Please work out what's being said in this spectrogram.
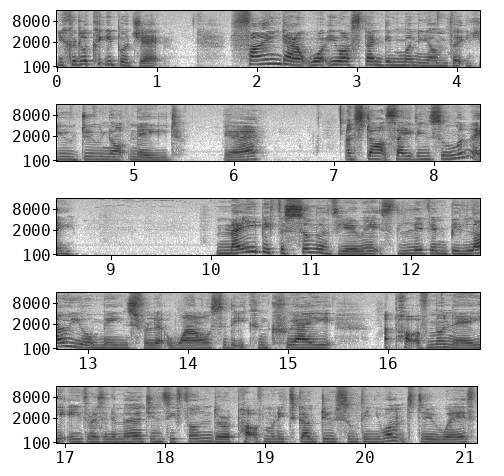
you could look at your budget Find out what you are spending money on that you do not need, yeah, and start saving some money. Maybe for some of you, it's living below your means for a little while so that you can create a pot of money, either as an emergency fund or a pot of money to go do something you want to do with,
